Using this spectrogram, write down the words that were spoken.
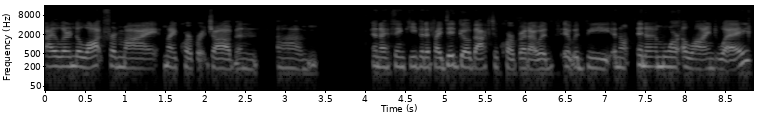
I learned a lot from my, my corporate job. And, um, and I think even if I did go back to corporate, I would, it would be in a, in a more aligned way.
